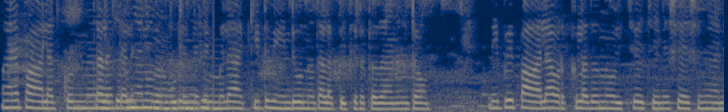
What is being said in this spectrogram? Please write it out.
അങ്ങനെ പാലൊക്കെ ഒന്ന് തിളച്ചപ്പോൾ ഞാൻ ഒന്നും കൂടി ഒന്ന് സിമ്മിലാക്കിയിട്ട് വീണ്ടും ഒന്ന് തിളപ്പിച്ചെടുത്തതാണ് കേട്ടോ ഇനിയിപ്പോൾ ഈ പാൽ അവർക്കുള്ളതൊന്ന് ഒഴിച്ച് വെച്ചതിന് ശേഷം ഞാൻ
